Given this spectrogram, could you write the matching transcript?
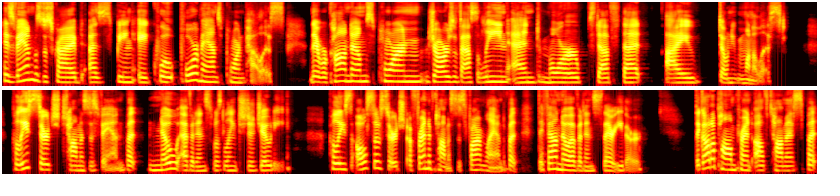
His van was described as being a quote, poor man's porn palace. There were condoms, porn, jars of Vaseline, and more stuff that I don't even want to list. Police searched Thomas's van, but no evidence was linked to Jodi. Police also searched a friend of Thomas's farmland, but they found no evidence there either. They got a palm print off Thomas, but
